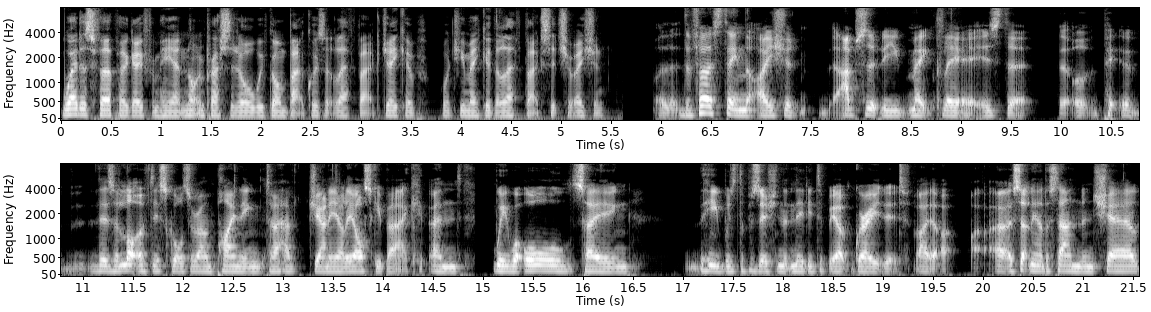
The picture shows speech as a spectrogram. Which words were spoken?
Where does Firpo go from here? Not impressed at all. We've gone backwards at left back. Jacob, what do you make of the left back situation? the first thing that I should absolutely make clear is that uh, uh, there's a lot of discourse around pining to have Gianni Alioski back, and we were all saying he was the position that needed to be upgraded. I, I, I certainly understand and share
